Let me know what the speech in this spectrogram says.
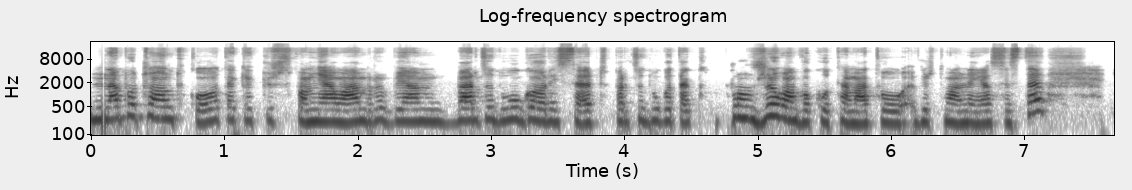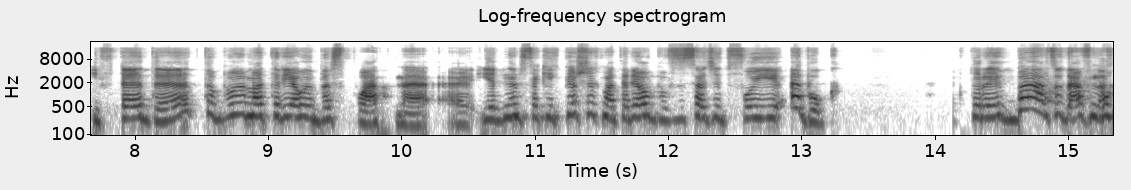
Na początku, tak jak już wspomniałam, robiłam bardzo długo research, bardzo długo tak krążyłam wokół tematu wirtualnej asysty i wtedy to były materiały bezpłatne. Jednym z takich pierwszych materiałów był w zasadzie twój e-book, który bardzo dawno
